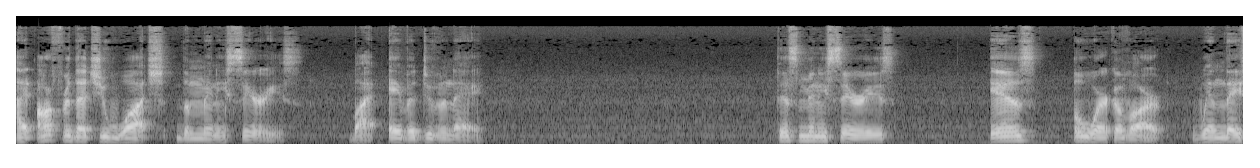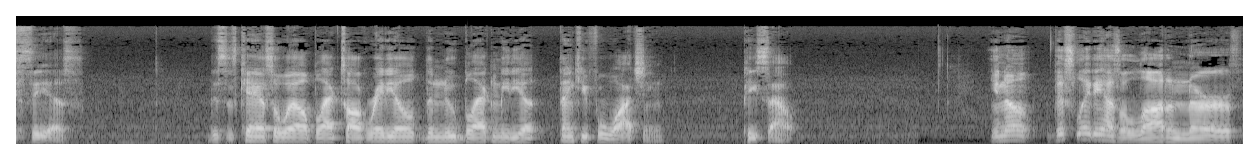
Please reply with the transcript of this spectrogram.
I'd offer that you watch the miniseries by Ava DuVernay. This miniseries is a work of art when they see us. This is KSOL Black Talk Radio, the new black media. Thank you for watching. Peace out. You know, this lady has a lot of nerve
